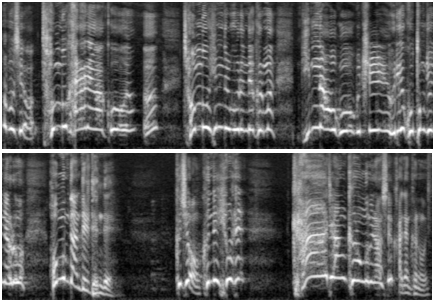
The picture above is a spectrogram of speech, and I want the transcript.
어, 보세요. 전부 가난해 갖고 어? 전부 힘들고 그런데 그러면 입 나오고 그렇지 우리가 고통 좋냐고 헌금도 안 될 텐데 그죠? 근데 이번에 가장 큰 헌금이 나왔어요. 가장 큰 헌금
